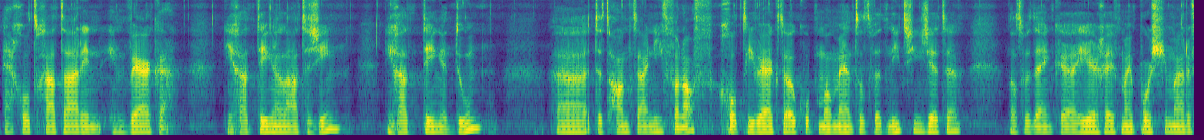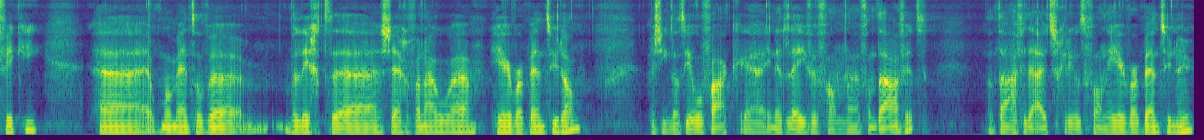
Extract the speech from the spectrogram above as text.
en God gaat daarin in werken. Die gaat dingen laten zien. Die gaat dingen doen. Uh, dat hangt daar niet vanaf. God die werkt ook op het moment dat we het niet zien zitten. Dat we denken, Heer, geef mijn Porsche maar de fikkie. Uh, op het moment dat we wellicht uh, zeggen van nou, Heer, waar bent u dan? We zien dat heel vaak in het leven van, van David. Dat David uitschreeuwt van Heer, waar bent u nu?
